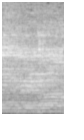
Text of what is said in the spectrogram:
Shri Ram.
